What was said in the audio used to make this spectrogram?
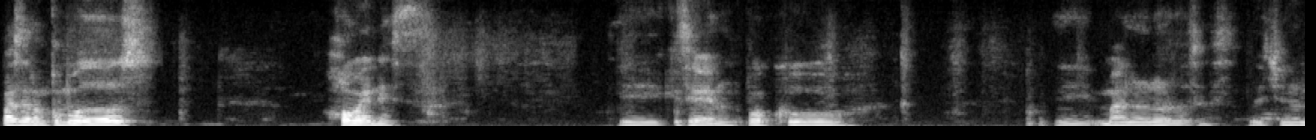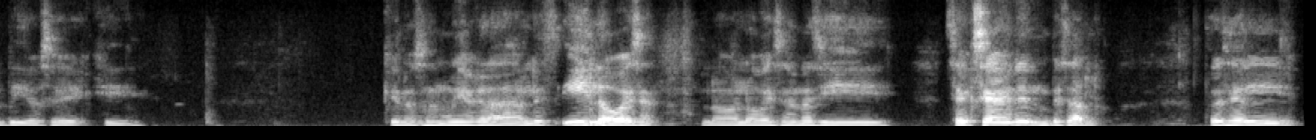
pasaron como dos jóvenes eh, que se ven un poco eh, mal olorosas. De hecho, en el video se ve que, que no son muy agradables. Y lo besan. Lo, lo besan así. Se exceden en besarlo. Entonces él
